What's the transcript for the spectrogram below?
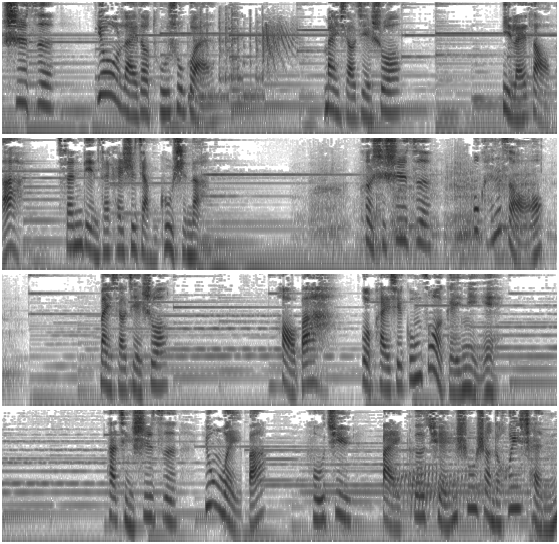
狮子又来到图书馆。麦小姐说：“你来早了，三点才开始讲故事呢。”可是狮子不肯走。麦小姐说：“好吧，我派些工作给你。”她请狮子用尾巴拂去百科全书上的灰尘。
